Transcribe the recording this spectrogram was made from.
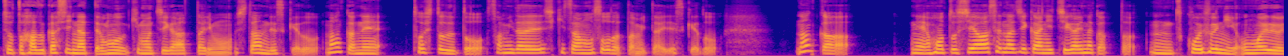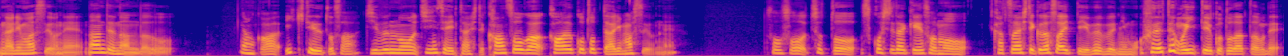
ちょっと恥ずかしいなって思う気持ちがあったりもしたんですけど、なんかね、年取ると、サミダレシキさんもそうだったみたいですけど、なんか、ね、ほんと幸せな時間に違いなかった。うん、こういう風に思えるようになりますよね。なんでなんだろう。なんか、生きてるとさ、自分の人生に対して感想が変わることってありますよね。そうそう、ちょっと少しだけその、割愛してくださいっていう部分にも触れてもいいっていうことだったので、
